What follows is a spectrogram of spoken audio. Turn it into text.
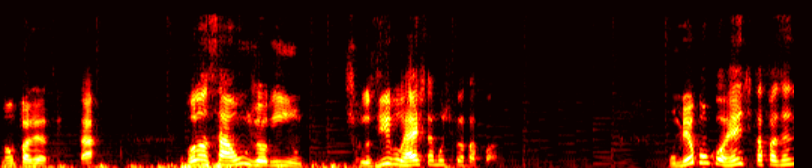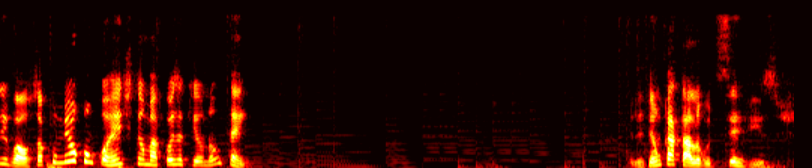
Vamos fazer assim, tá? Vou lançar um joguinho exclusivo, o resto é multiplataforma. O meu concorrente está fazendo igual, só que o meu concorrente tem uma coisa que eu não tenho. Ele tem um catálogo de serviços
